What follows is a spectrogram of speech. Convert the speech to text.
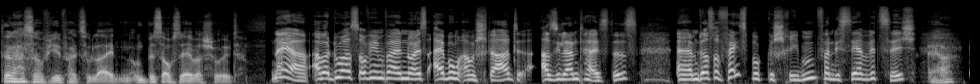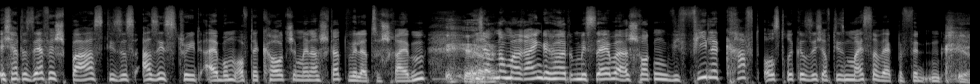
dann hast du auf jeden Fall zu leiden und bist auch selber schuld. Naja, aber du hast auf jeden Fall ein neues Album am Start. Asylant heißt es. Ähm, du hast auf Facebook geschrieben, fand ich sehr witzig. Ja. Ich hatte sehr viel Spaß, dieses Assi Street Album auf der Couch in meiner Stadtvilla zu schreiben. Ich habe nochmal reingehört und mich selber erschrocken, wie viele Kraftausdrücke sich auf diesem Meisterwerk befinden. Ja.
